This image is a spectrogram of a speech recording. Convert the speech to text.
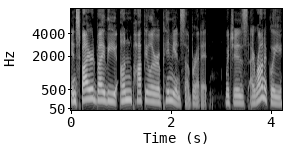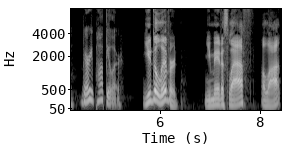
inspired by the unpopular opinion subreddit, which is, ironically, very popular. You delivered. You made us laugh a lot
